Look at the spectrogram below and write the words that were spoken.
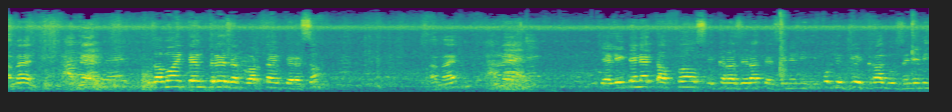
Amen. Amen. Nous avons un thème très important, intéressant. Amen. Amen. Que l'éternel, ta force, écrasera tes ennemis. Il faut que Dieu écrase nos ennemis.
